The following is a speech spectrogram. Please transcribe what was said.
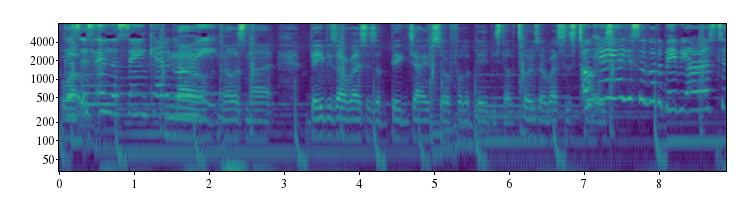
because it's in the same category. No, category. no, it's not. Babies R Us is a big giant store full of baby stuff. Toys R Us is toys. Okay, I used to go to Baby R Us too.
